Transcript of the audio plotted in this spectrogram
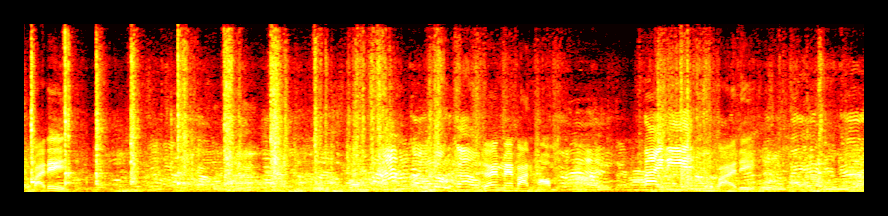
สบายดีหนองเก่าได้แม่บ้านหอมอ่าสบายดีสบายดีอ่า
